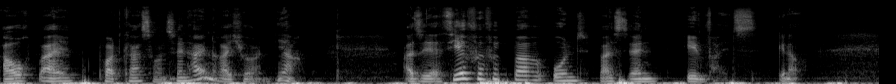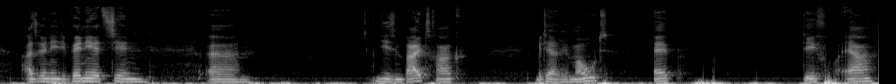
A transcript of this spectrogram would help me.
auch bei Podcast von Sven Heidenreich hören. Ja. Also er ist hier verfügbar und bei Sven ebenfalls. Genau. Also wenn ihr, wenn ihr jetzt den, ähm, diesen Beitrag mit der Remote-App DVR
